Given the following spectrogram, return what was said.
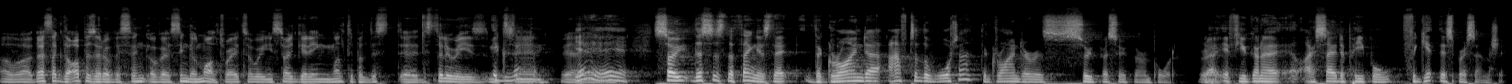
Oh, wow. That's like the opposite of a sing- of a single malt, right? So when you start getting multiple dis- uh, distilleries mixed Exactly. in. Yeah, yeah, yeah, So this is the thing: is that the grinder after the water, the grinder is super, super important. You know, Right. if you're gonna, I say to people, forget the espresso machine,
